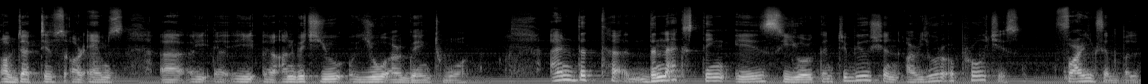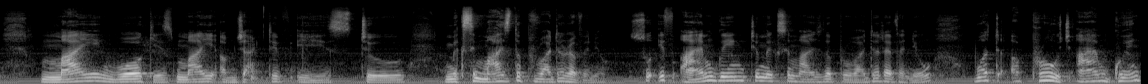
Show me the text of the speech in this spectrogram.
objectives or aims uh, uh, on which you you are going to work. And the th the next thing is your contribution or your approaches for example my work is my objective is to maximize the provider revenue. So if i am going to maximize the provider revenue what approach i am going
